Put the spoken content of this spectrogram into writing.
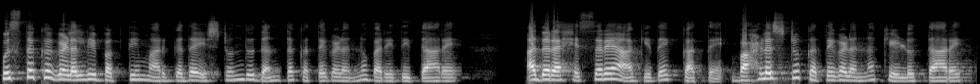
ಪುಸ್ತಕಗಳಲ್ಲಿ ಭಕ್ತಿ ಮಾರ್ಗದ ಎಷ್ಟೊಂದು ದಂತಕಥೆಗಳನ್ನು ಬರೆದಿದ್ದಾರೆ. ಅದರ ಹೆಸರೇ ಆಗಿದೆ ಕತೆ. ಬಹಳಷ್ಟು ಕತೆಗಳನ್ನು ಕೇಳುತ್ತಾರೆ.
